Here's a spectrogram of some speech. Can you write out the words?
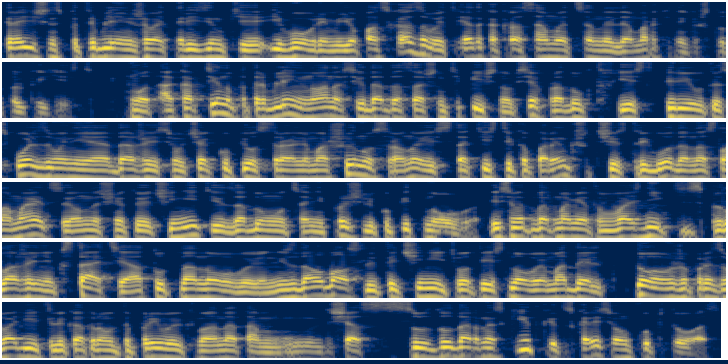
периодичность потребления жевательной резинки и вовремя ее подсказывать, это как раз самое ценное для маркетинга, что только есть. Вот. А картина потребления, ну, она всегда достаточно типична. У всех продуктов есть период использования. Даже если человек купил стиральную машину, все равно есть статистика по рынку, что через три года она сломается, и он начнет ее чинить и задумываться, а не проще ли купить новую. Если в этот момент вы возникнете с предложением, кстати, а тут на новую, не задолбался ли ты чинить, вот есть новая модель того же производителя, к которому ты привык, но она там сейчас с ударной скидкой, то, скорее всего, он купит у вас.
